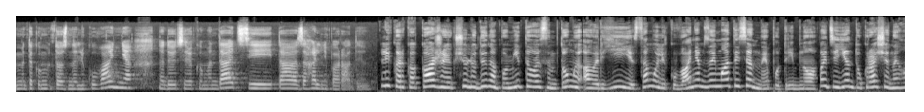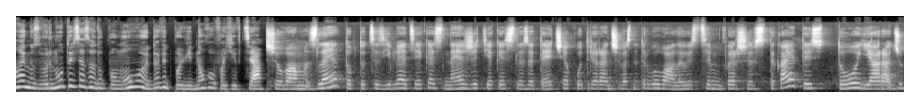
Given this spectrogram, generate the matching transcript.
медикаментозне лікування, надаються рекомендації та загальні поради. Лікарка каже, якщо людина помітила симптоми алергії, самолікуванням займатися не потрібно. Пацієнту краще негайно звернутися за допомогою до відповідного фахівця. Що вам зле, тобто це з'являється якась нежить, якась сльозотеча, котрі раніше вас не турбували. Ви з цим вперше стикаєтесь, то я раджу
